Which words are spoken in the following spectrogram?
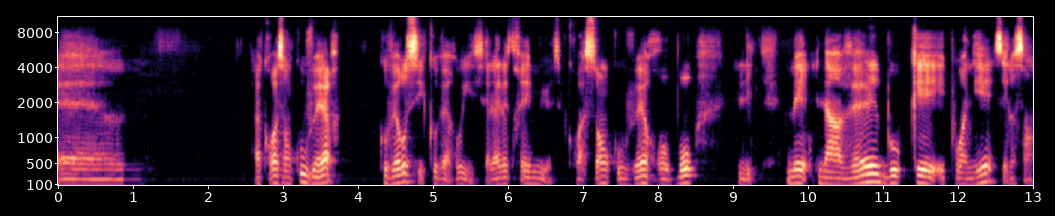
Euh, croissant couvert, couvert aussi, couvert, oui, c'est la lettre muette. Croissant, couvert, robot, lit. Mais navet, bouquet et poignet, c'est le sang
